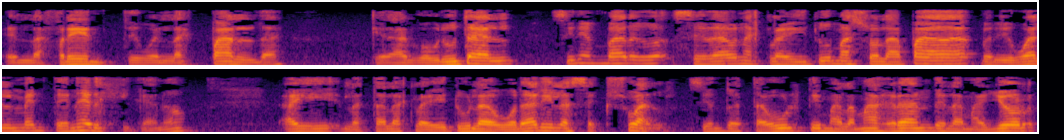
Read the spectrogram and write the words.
en la frente o en la espalda, que era algo brutal, sin embargo se da una esclavitud más solapada, pero igualmente enérgica, ¿no? Ahí está la esclavitud laboral y la sexual, siendo esta última la más grande, la mayor,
